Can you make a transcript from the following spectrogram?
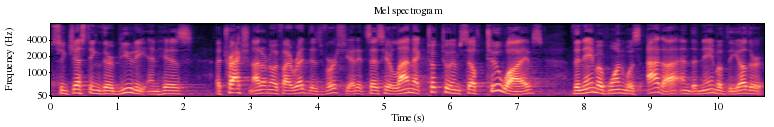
suggesting their beauty and his attraction. I don't know if I read this verse yet. It says here Lamech took to himself two wives. The name of one was Adah, and the name of the other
